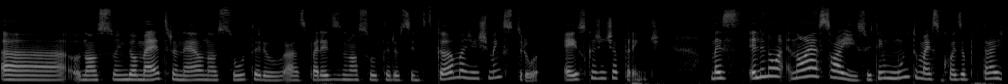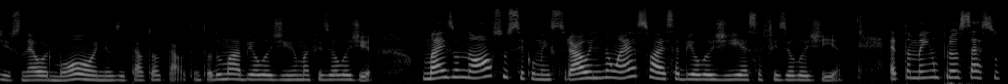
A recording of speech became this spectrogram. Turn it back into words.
uh, o nosso endométrio, né? O nosso útero, as paredes do nosso útero se descama, a gente menstrua. É isso que a gente aprende. Mas ele não é, não é só isso, e tem muito mais coisa por trás disso, né? Hormônios e tal, tal, tal. Tem toda uma biologia e uma fisiologia. Mas o nosso ciclo menstrual, ele não é só essa biologia, essa fisiologia. É também um processo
